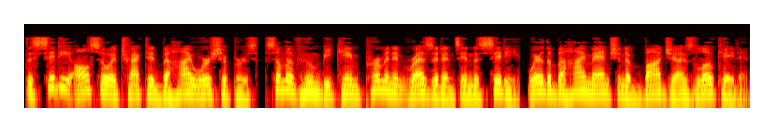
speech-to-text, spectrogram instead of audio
The city also attracted Bahá'í worshippers, some of whom became permanent residents in the city, where the Bahá'í mansion of Bahji is located.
